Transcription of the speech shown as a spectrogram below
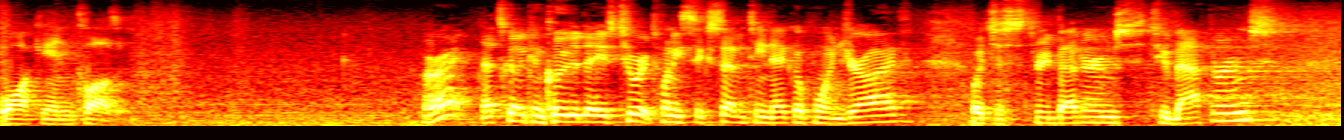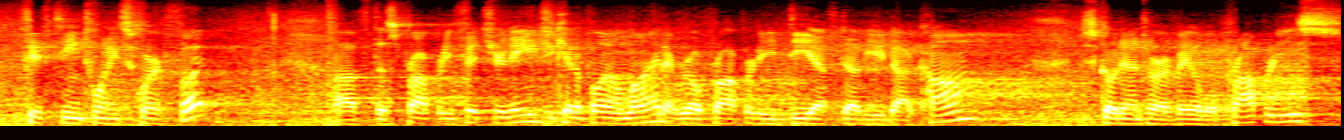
walk-in closet. All right, that's going to conclude today's tour at 2617 Echo Point Drive, which is three bedrooms, two bathrooms, 1520 square foot. Uh, if this property fits your needs, you can apply online at realpropertydfw.com. Just go down to our available properties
